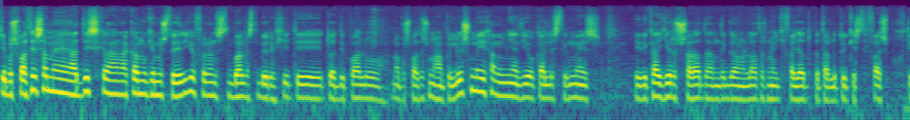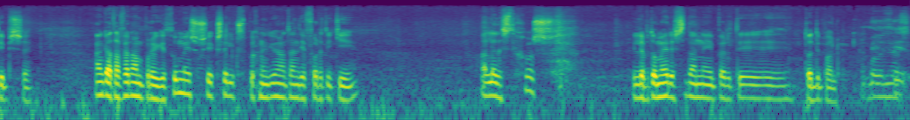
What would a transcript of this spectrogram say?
Και προσπαθήσαμε αντίστοιχα να κάνουμε και εμείς το ίδιο, φέρνοντα την μπάλα στην περιοχή τη- του αντιπάλου να προσπαθήσουμε να απειλήσουμε. Είχαμε μια-δύο καλές στιγμές, ειδικά γύρω στους 40, αν δεν κάνω λάθος, μια κεφαλιά του πεταλωτού και στη φάση που χτύπησε. Αν καταφέραμε να προηγηθούμε, ίσως η εξέλιξη του παιχνιδιού να ήταν διαφορετική. Αλλά δυστυχώς οι λεπτομέρειες ήταν υπέρ τη- του αντιπάλου. Μένει ένας,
